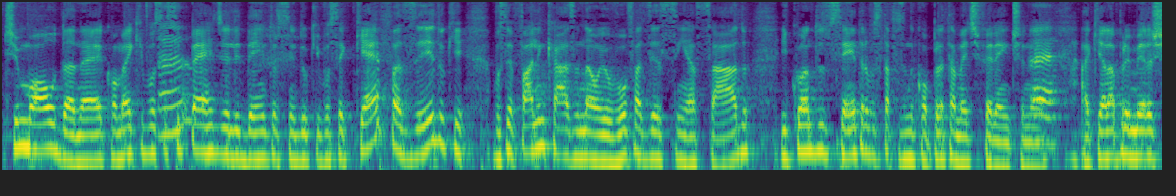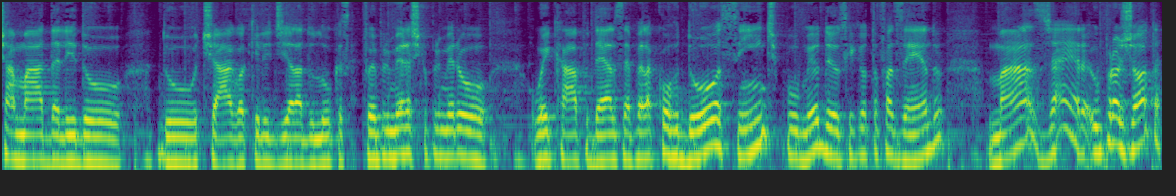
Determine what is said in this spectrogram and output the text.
te molda, né? Como é que você se perde ali dentro, assim, do que você quer fazer, do que você fala em casa, não, eu vou fazer assim, assado. E quando você entra, você tá fazendo completamente diferente, né? É. Aquela primeira chamada ali do, do Thiago, aquele dia lá do Lucas, foi o primeiro, acho que o primeiro wake up dela, assim, ela acordou assim, tipo, meu Deus, o que, que eu tô fazendo? Mas já era. O Projota,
